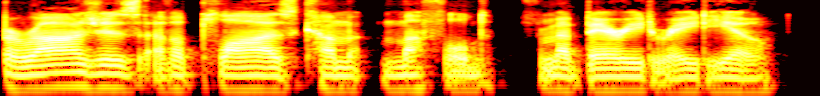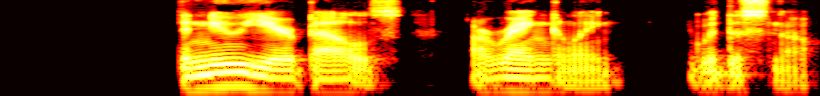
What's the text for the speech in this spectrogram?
barrages of applause come muffled from a buried radio. The New Year bells are wrangling with the snow.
